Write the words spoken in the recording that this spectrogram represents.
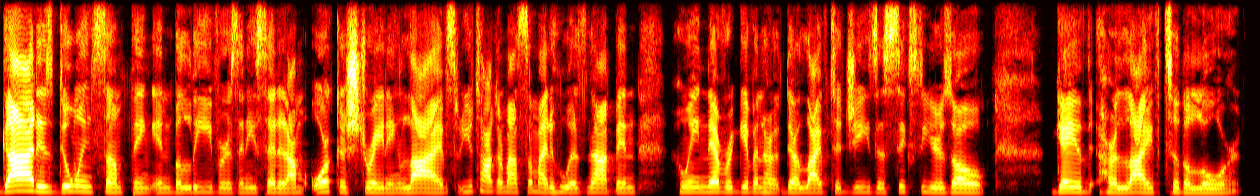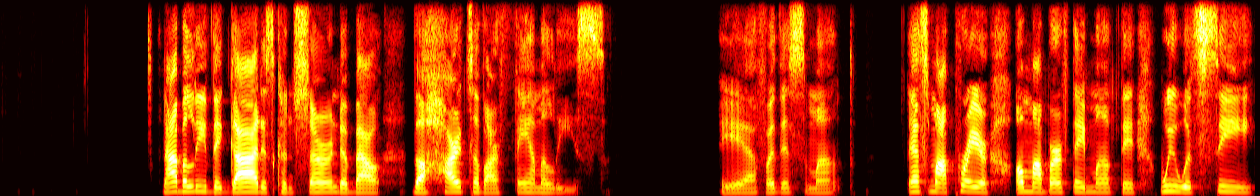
God is doing something in believers, and He said that I'm orchestrating lives. You're talking about somebody who has not been, who ain't never given her their life to Jesus, 60 years old, gave her life to the Lord. And I believe that God is concerned about the hearts of our families. Yeah, for this month. That's my prayer on my birthday month that we would see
